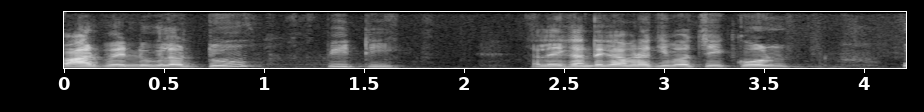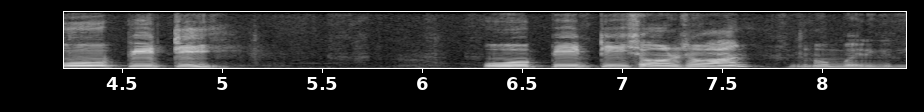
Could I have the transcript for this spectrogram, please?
পারপেন্ডিকুলার টু পিটি তাহলে এখান থেকে আমরা কী পাচ্ছি? কোন ওপিটি ওপিটি সমান সমান নব্বই ডিগ্রি।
